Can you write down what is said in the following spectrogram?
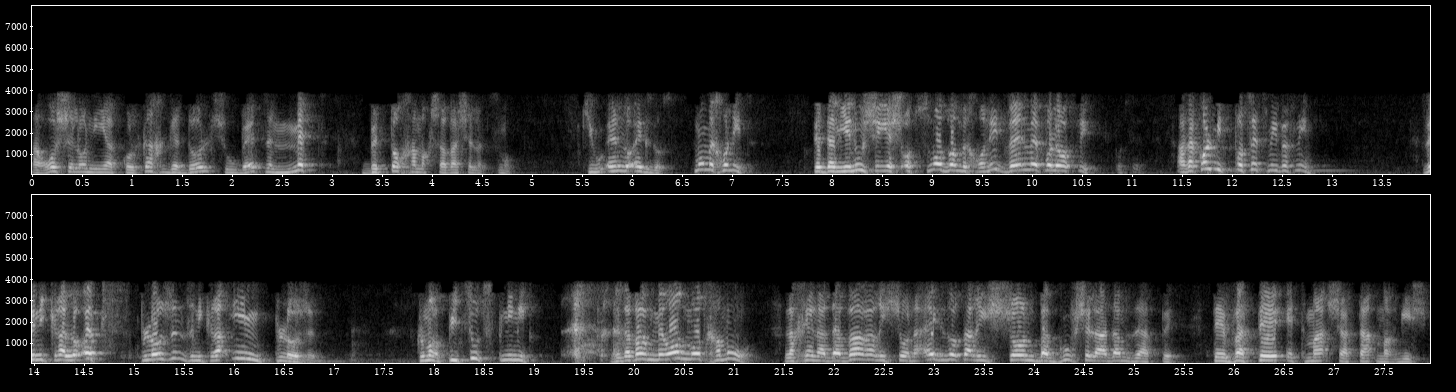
הראש שלו נהיה כל כך גדול שהוא בעצם מת בתוך המחשבה של עצמו, כי הוא אין לו אקזוס, כמו מכונית. תדמיינו שיש עוצמות במכונית ואין מאיפה להוציא. אז הכל מתפוצץ מבפנים. זה נקרא לא explosion, זה נקרא implosion. כלומר, פיצוץ פנימי. זה דבר מאוד מאוד חמור. לכן הדבר הראשון, האקזוס הראשון בגוף של האדם זה הפה. תבטא את מה שאתה מרגיש.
